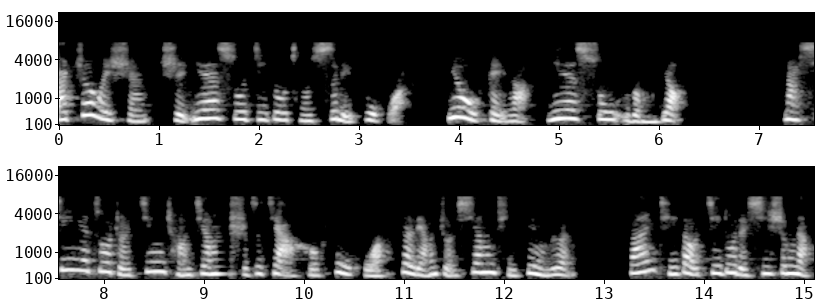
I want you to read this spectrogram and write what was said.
而这位神是耶稣基督从死里复活，又给了耶稣荣耀。那新约作者经常将十字架和复活这两者相提并论，凡提到基督的牺牲呢，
